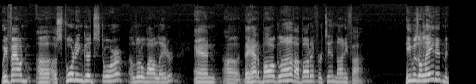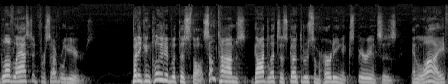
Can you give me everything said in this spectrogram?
We found uh, a sporting goods store a little while later, and uh, they had a ball glove. I bought it for $10.95. He was elated, and the glove lasted for several years. But he concluded with this thought Sometimes God lets us go through some hurting experiences in life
